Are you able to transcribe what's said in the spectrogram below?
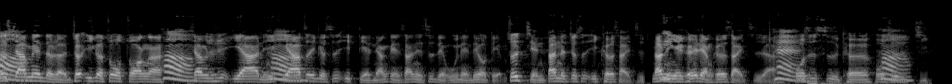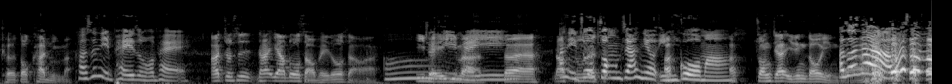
就下面的人就一个做庄啊，下面就去压，你一压这个是一点、两点、三点、四点、五点、六点，所以简单的就是一颗骰子，那你也可以两颗骰子啊，或是四颗，或是几颗都看你嘛。可是你赔怎么赔？啊，就是他压多少赔多少啊，一赔一嘛，对。那你做庄家，你有赢过吗？庄家一定都赢。啊，真的？为什么？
